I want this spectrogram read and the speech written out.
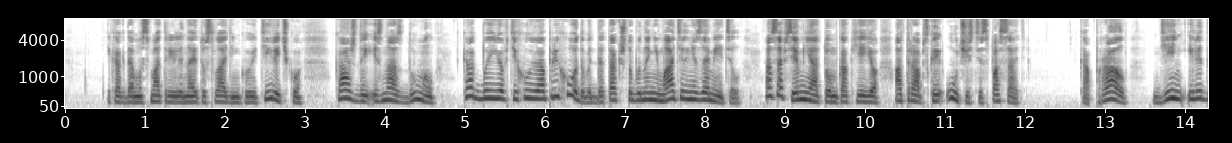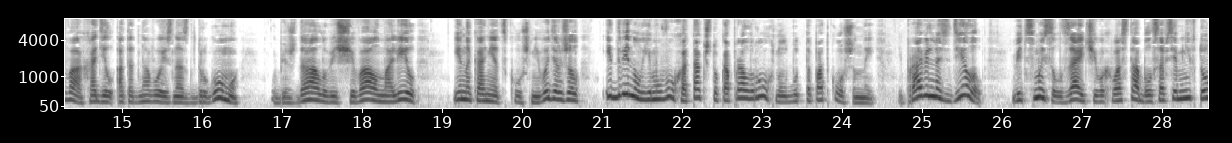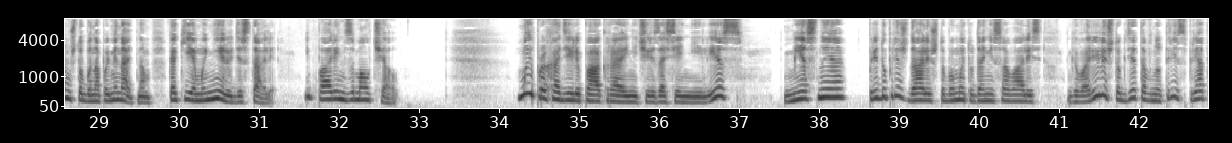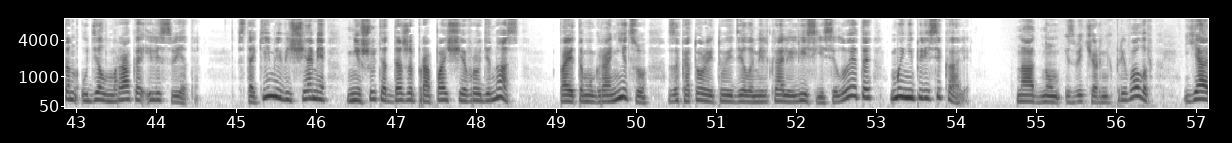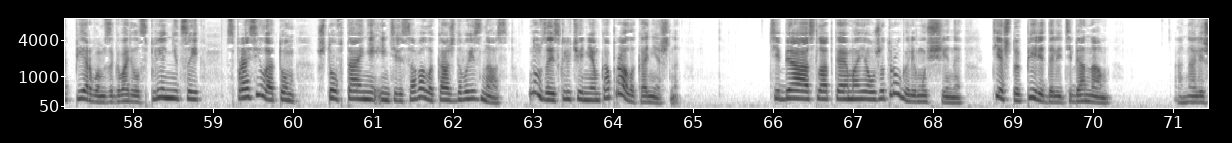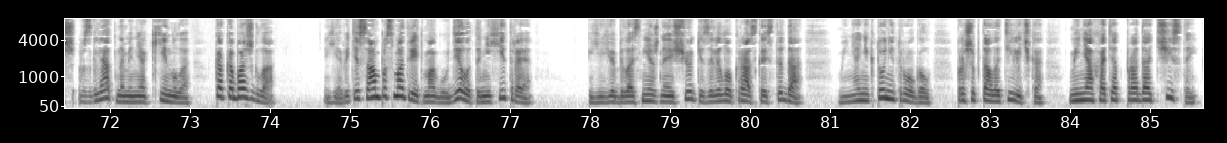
И когда мы смотрели на эту сладенькую тилечку, каждый из нас думал, как бы ее втихую оприходовать, да так, чтобы наниматель не заметил, а совсем не о том, как ее от рабской участи спасать. Капрал день или два ходил от одного из нас к другому, убеждал, увещевал, молил, и, наконец, куш не выдержал и двинул ему в ухо так, что капрал рухнул, будто подкошенный. И правильно сделал, ведь смысл зайчьего хвоста был совсем не в том, чтобы напоминать нам, какие мы нелюди стали. И парень замолчал. Мы проходили по окраине через осенний лес. Местные предупреждали, чтобы мы туда не совались, говорили, что где-то внутри спрятан удел мрака или света. С такими вещами не шутят даже пропащие вроде нас, поэтому границу, за которой то и дело мелькали лисьи силуэты, мы не пересекали. На одном из вечерних привалов я первым заговорил с пленницей, спросил о том, что втайне интересовало каждого из нас, ну, за исключением капрала, конечно. «Тебя, сладкая моя, уже трогали мужчины, те, что передали тебя нам?» Она лишь взгляд на меня кинула, как обожгла. Я ведь и сам посмотреть могу, дело-то не хитрое. Ее белоснежные щеки залило краской стыда. «Меня никто не трогал», — прошептала Тилечка. «Меня хотят продать чистой».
